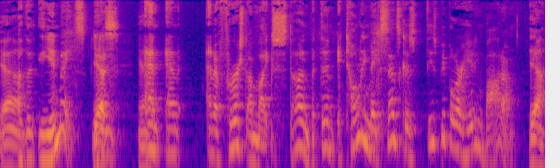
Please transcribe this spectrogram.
Yeah, uh, the, the inmates. Yes. And, Yeah. and and and at first I'm like stunned, but then it totally makes sense because these people are hitting bottom. yeah,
